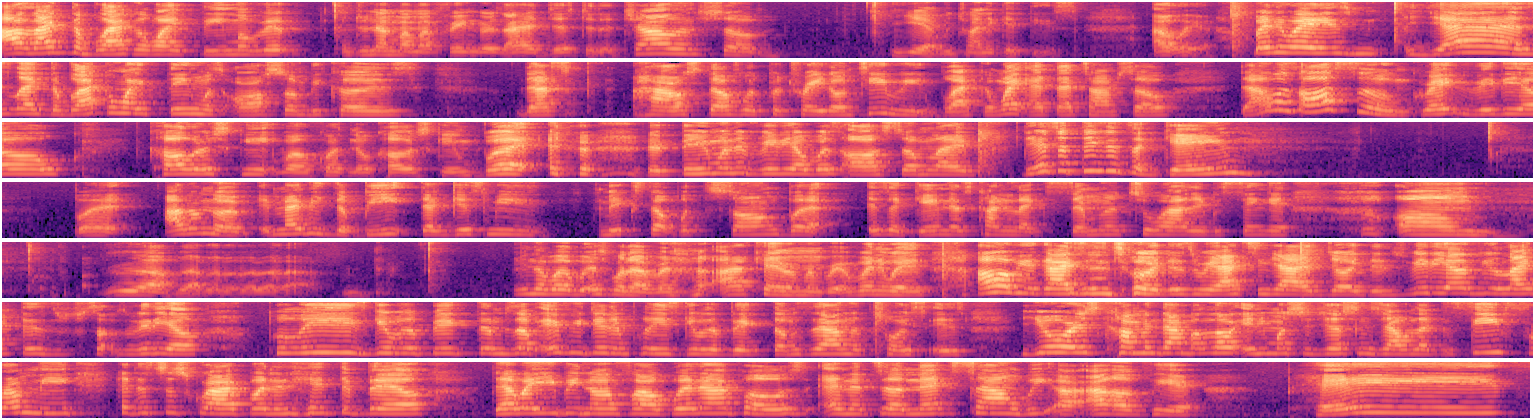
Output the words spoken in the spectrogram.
I like the black and white theme of it. Do not mind my fingers. I had just did a challenge, so yeah, we're trying to get these out here. But anyways, yes, like the black and white thing was awesome because that's how stuff was portrayed on TV, black and white at that time. So that was awesome. Great video, color scheme. Well, of course, no color scheme, but the theme of the video was awesome. Like, there's a thing, it's a game, but I don't know. It might be the beat that gets me mixed up with the song, but it's a game that's kind of like similar to how they be singing. Um, blah, blah, blah, blah, blah, blah. You know what? It's whatever. I can't remember it. But anyway, I hope you guys enjoyed this reaction. Y'all enjoyed this video. If you like this video, please give it a big thumbs up. If you didn't, please give it a big thumbs down. The choice is yours. Comment down below any more suggestions y'all would like to see from me. Hit the subscribe button. Hit the bell. That way you be notified when I post. And until next time, we are out of here. Peace.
